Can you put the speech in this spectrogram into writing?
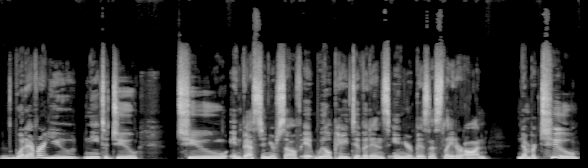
whatever you need to do to invest in yourself, it will pay dividends in your business later on. Number two,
